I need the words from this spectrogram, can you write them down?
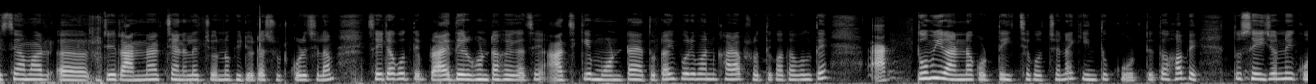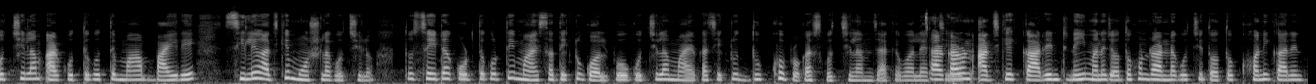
এসে আমার যে রান্নার চ্যানেলের জন্য ভিডিওটা শ্যুট করেছিলাম সেইটা করতে প্রায় দেড় ঘণ্টা হয়ে গেছে। আজকে মনটা এতটাই পরিমাণ খারাপ সত্যি কথা বলতে একদমই রান্না করতে ইচ্ছে করছে না কিন্তু করতে তো হবে। তো সেই জন্যই করছিলাম আর করতে করতে মা বাইরে সিলে আজকে মশলা করছিল। তো সেইটা করতে করতেই মায়ের সাথে একটু গল্পও করছিলাম মায়ের কাছে একটু দুঃখ প্রকাশ করছিলাম যাকে বলে তার কারণ আজকে কারেন্ট নেই মানে মানে যতক্ষণ রান্না করছি ততক্ষণই কারেন্ট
